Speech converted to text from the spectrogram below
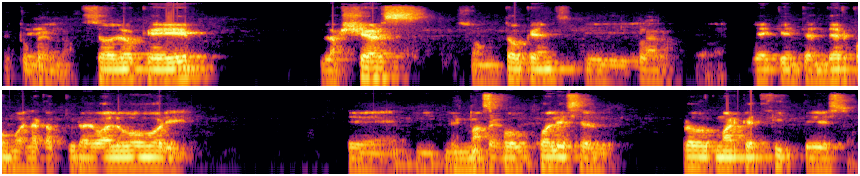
Estupendo. Eh, solo que las shares son tokens y, claro. Eh, y, hay que entender cómo es la captura de valor y, y más cuál es el product market fit de eso.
